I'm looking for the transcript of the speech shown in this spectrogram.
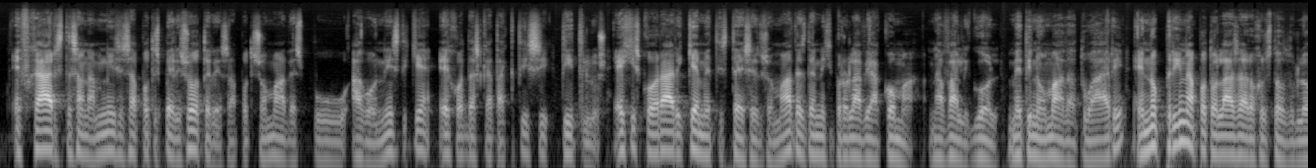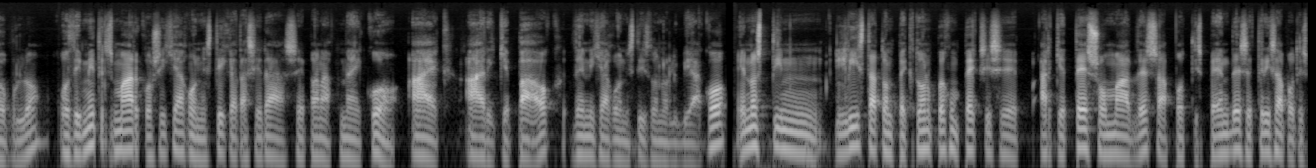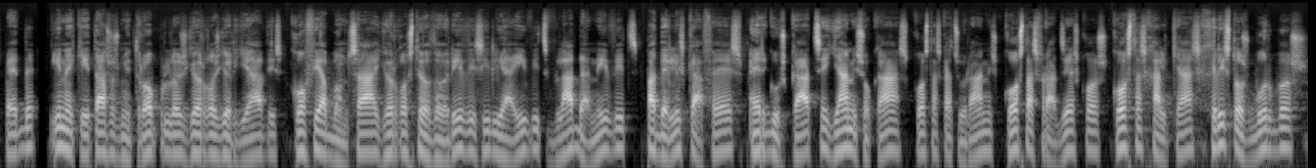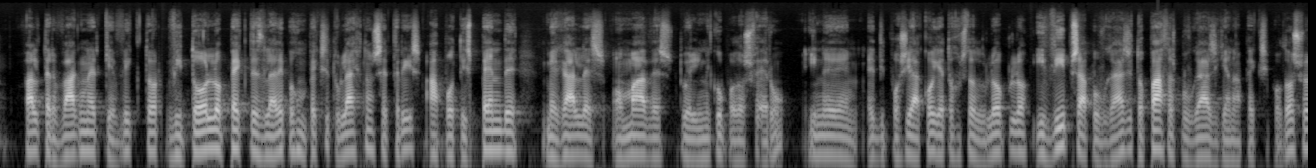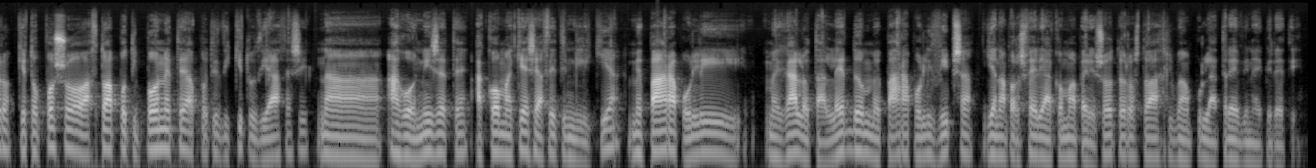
ευχάριστες αναμνήσεις από τις περισσότερες από τις ομάδες που αγωνίστηκε έχοντας κατακτήσει τίτλους. Έχει σκοράρει και με τις τέσσερις ομάδες, δεν έχει προλάβει ακόμα να βάλει γκολ με την ομάδα του Άρη, ενώ πριν από το Λάζαρο Χριστοδουλόπουλο ο Δημήτρης Μάρκος είχε αγωνιστεί κατά σειρά σε Παναθηναϊκό, ΑΕΚ, Άρη και ΠΑΟΚ, δεν είχε αγωνιστεί στον Ολυμπιακό, ενώ στην λίστα των παικτών που έχουν παίξει σε αρκετές ομάδες από τις πέντε, σε τρεις από τις πέντε, είναι και οι Τάσος Μητρόπουλος, Γιώργος Γεωργιάδης, Κόφι Αμπόνσα, Γιώργος Θεοδωρίδης, Ίλια Ίβιτς, Βλάνταν Ίβιτς, Παντελής Καφές, Έργκους Κάτσε, Γιάννης Οκκάς, Κώστας Κατσουράνης, Κώστας Φραντζέσκος, Κώστας Χαλκιάς, Χρήστος Μπούρμπος, Βάλτερ Βάγνερ και Βίκτορ Βιτόλο, παίκτες δηλαδή που έχουν παίξει τουλάχιστον σε τρεις από τις πέντε μεγάλες ομάδες του ελληνικού ποδοσφαίρου. Είναι εντυπωσιακό για τον Χριστοδουλόπουλο η δίψα που βγάζει, το πάθος που βγάζει για να παίξει ποδόσφαιρο και το πόσο αυτό αποτυπώνεται από τη δική του διάθεση να αγωνίζεται ακόμα και σε αυτή την ηλικία με πάρα πολύ μεγάλο ταλέντο, με πάρα πολύ δίψα για να προσφέρει ακόμα περισσότερο στο άθλημα που λατρεύει να υπηρετεί.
